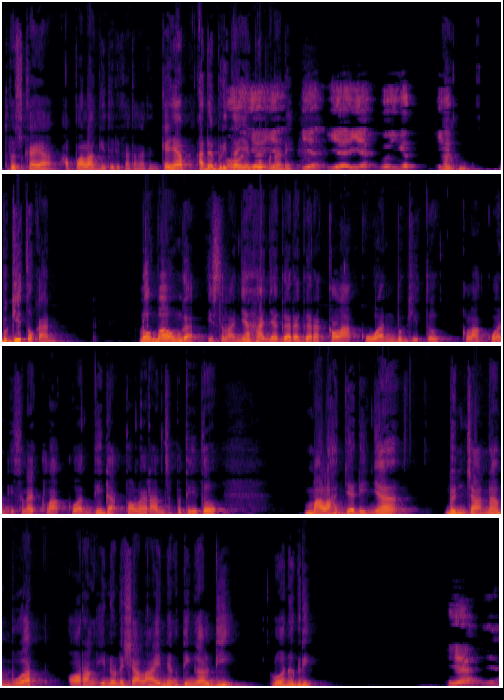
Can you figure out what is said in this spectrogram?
Terus kayak apalah gitu dikata-katain kayaknya ada beritanya iya, gue pernah iya, deh. Iya, iya, iya, gue inget. inget. begitu kan? Lo mau nggak istilahnya hanya gara-gara kelakuan begitu kelakuan istilahnya kelakuan tidak toleran seperti itu malah jadinya bencana buat orang Indonesia lain yang tinggal di luar negeri Iya, iya.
